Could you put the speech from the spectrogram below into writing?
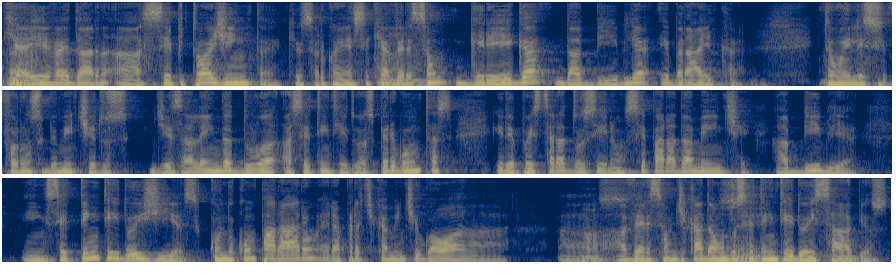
que aí vai dar a Septuaginta, que o senhor conhece, que é a versão grega da Bíblia hebraica. Então eles foram submetidos, diz a lenda, a 72 perguntas e depois traduziram separadamente a Bíblia em 72 dias. Quando compararam, era praticamente igual a, a, a, versão de cada um dos Sim. 72 sábios.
